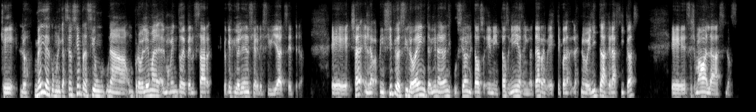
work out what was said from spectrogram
que los medios de comunicación siempre han sido un, problema al momento de pensar lo que es violencia, agresividad, etc. Eh, ya en a principios del siglo XX había una gran discusión en Estados, Unidos, en Inglaterra, este, con las, novelitas gráficas, se llamaban los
